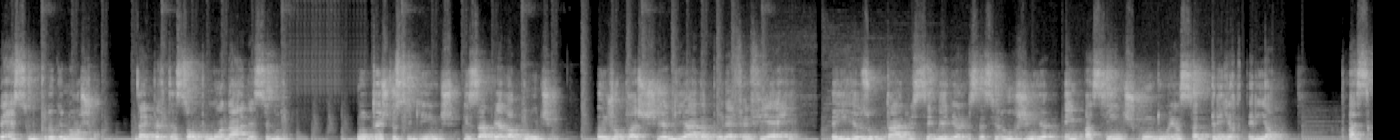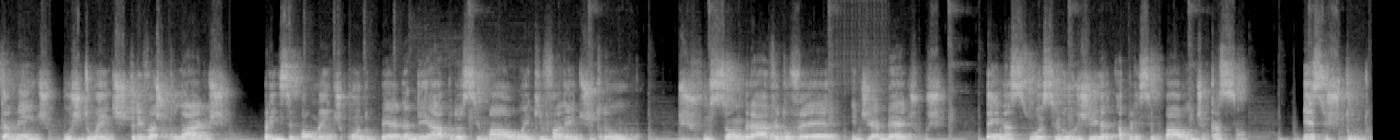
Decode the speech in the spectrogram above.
péssimo prognóstico da hipertensão pulmonar nesse grupo. No texto seguinte, Isabela Budi, angioplastia guiada por FFR tem resultados semelhantes à cirurgia em pacientes com doença triarterial. Basicamente, os doentes trivasculares, principalmente quando pega DA proximal ou equivalente de tronco, disfunção grave do VE e diabéticos, têm na sua cirurgia a principal indicação. Esse estudo,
